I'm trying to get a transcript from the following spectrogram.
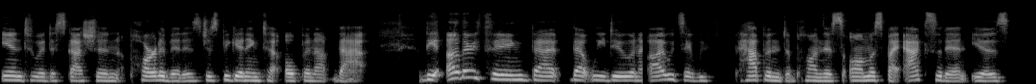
into a discussion part of it is just beginning to open up that. The other thing that that we do and i would say we've happened upon this almost by accident is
